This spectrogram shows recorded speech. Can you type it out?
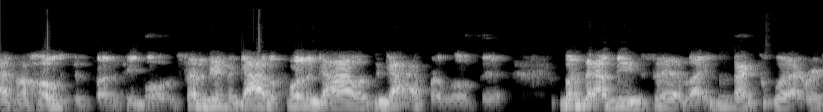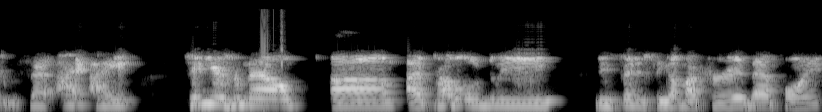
as a host in front of people. Instead of being the guy before the guy, I was the guy for a little bit. But that being said, like back to what I originally said, I, I ten years from now, um, I probably be finishing up my career at that point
